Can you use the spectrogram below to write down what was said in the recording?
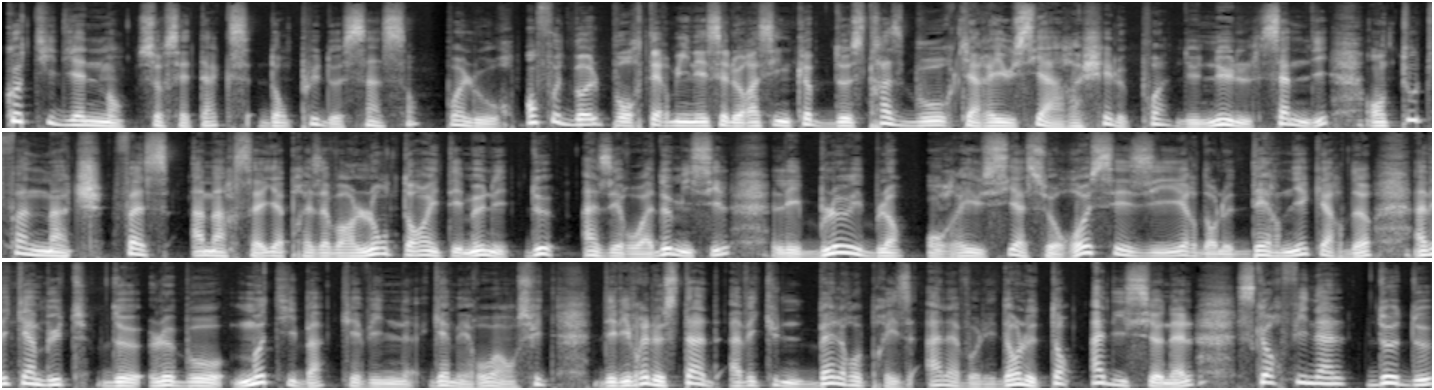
quotidiennement sur cet axe, dont plus de 500 En football, pour terminer, c'est le Racing Club de Strasbourg qui a réussi à arracher le point du nul samedi en toute fin de match face à Marseille après avoir longtemps été mené 2 à 0 à domicile. Les Bleus et Blancs ont réussi à se ressaisir dans le dernier quart d'heure avec un but de le beau Motiba. Kevin Gamero a ensuite délivré le stade avec une belle reprise à la volée dans le temps additionnel. Score final 2-2.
